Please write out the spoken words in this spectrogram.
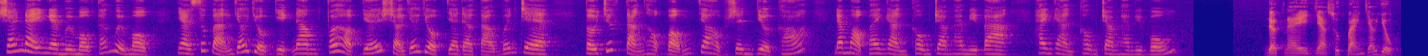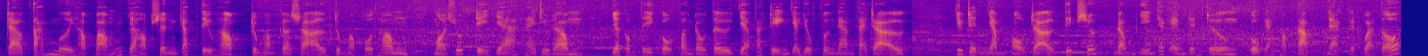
Sáng nay ngày 11 tháng 11, Nhà xuất bản Giáo dục Việt Nam phối hợp với Sở Giáo dục và Đào tạo Bến Tre tổ chức tặng học bổng cho học sinh vượt khó năm học 2023-2024. Đợt này, nhà xuất bản giáo dục trao 80 học bổng cho học sinh cấp tiểu học, trung học cơ sở, trung học phổ thông, mỗi suất trị giá 2 triệu đồng do công ty cổ phần đầu tư và phát triển giáo dục phương Nam tài trợ. Chương trình nhằm hỗ trợ tiếp sức, động viên các em đến trường, cố gắng học tập đạt kết quả tốt,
